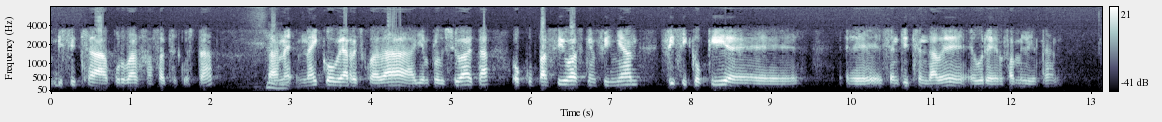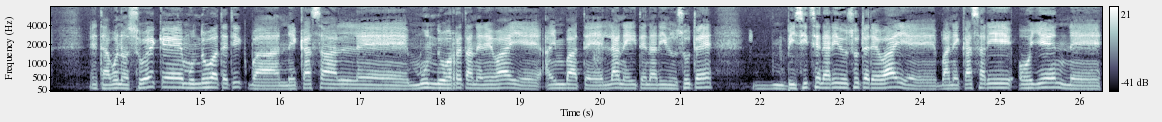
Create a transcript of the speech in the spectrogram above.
bizitza apur bat jasatzeko, ezta? Za hmm. nahiko beharrezkoa da haien produzioa eta okupazio azken finean fizikoki eh e, sentitzen dabe euren familietan. Eta bueno, zuek eh, mundu batetik, ba, nekazal e, mundu horretan ere bai, e, hainbat e, lan egiten ari duzute, bizitzen ari duzut ere bai, e, ba nekazari hoien e,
